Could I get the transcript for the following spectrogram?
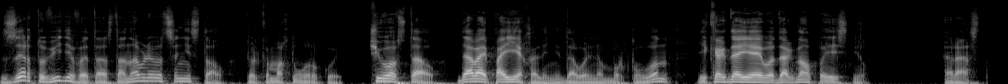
Зерт, увидев это, останавливаться не стал, только махнул рукой. «Чего встал? Давай, поехали!» — недовольно буркнул он, и когда я его догнал, пояснил. «Раст,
